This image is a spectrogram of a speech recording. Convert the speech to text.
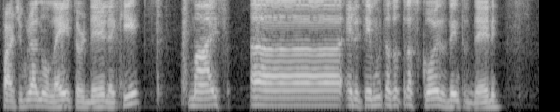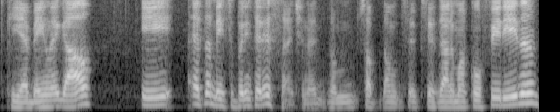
parte granulator dele aqui, mas uh, ele tem muitas outras coisas dentro dele, que é bem legal, e é também super interessante, né? Vamos só para vocês darem uma conferida.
